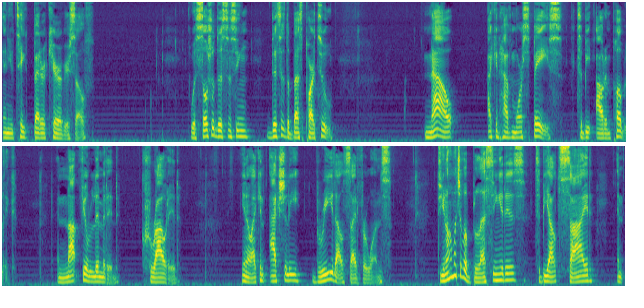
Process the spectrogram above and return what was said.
and you take better care of yourself. With social distancing, this is the best part too. Now I can have more space to be out in public and not feel limited, crowded you know, I can actually breathe outside for once. Do you know how much of a blessing it is to be outside and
